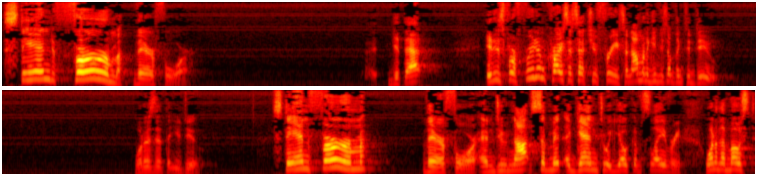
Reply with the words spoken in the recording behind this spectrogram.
Stand firm, therefore. Get that? It is for freedom Christ has set you free. So now I'm going to give you something to do. What is it that you do? Stand firm, therefore, and do not submit again to a yoke of slavery. One of the most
